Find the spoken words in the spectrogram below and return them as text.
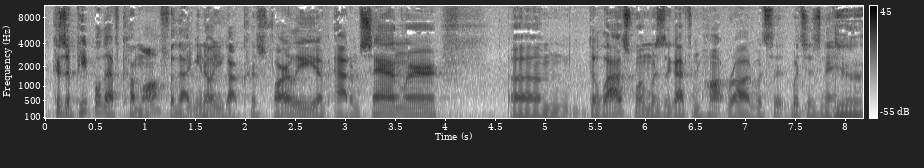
Because the people that have come off of that, you know, you got Chris Farley, you have Adam Sandler. Um, the last one was the guy from Hot Rod. What's it, what's his name? Yeah.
